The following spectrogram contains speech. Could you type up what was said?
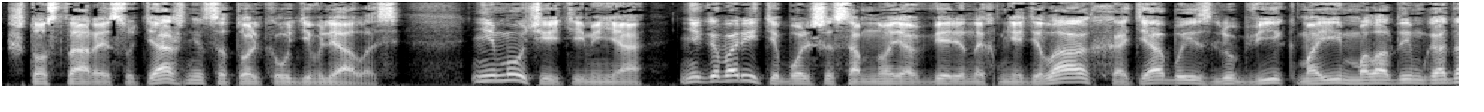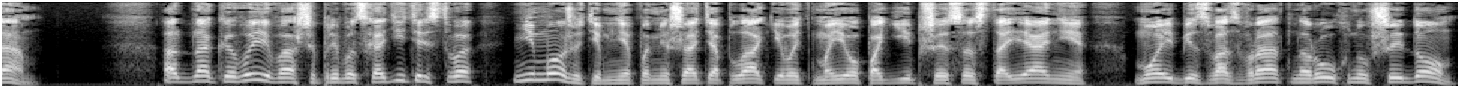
что старая сутяжница только удивлялась. «Не мучайте меня, не говорите больше со мной о вверенных мне делах, хотя бы из любви к моим молодым годам». Однако вы, ваше превосходительство, не можете мне помешать оплакивать мое погибшее состояние, мой безвозвратно рухнувший дом.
